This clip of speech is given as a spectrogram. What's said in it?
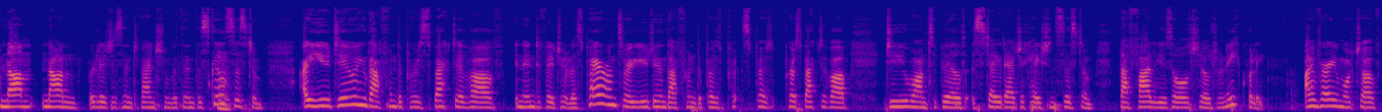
non non religious intervention within the school mm. system. Are you doing that from the perspective of an individual as parents, or are you doing that from the pers- perspective of do you want to build a state education system that values all children equally? I'm very much of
